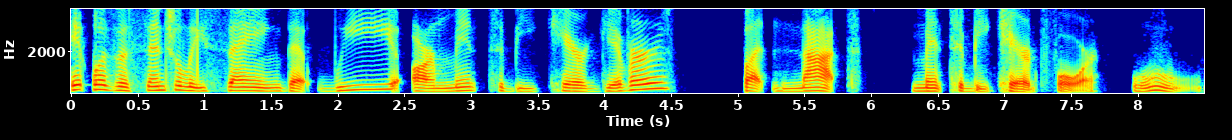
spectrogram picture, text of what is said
it was essentially saying that we are meant to be caregivers, but not meant to be cared for. Ooh,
